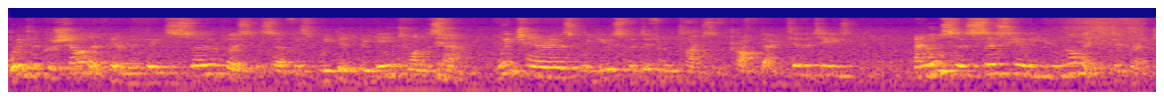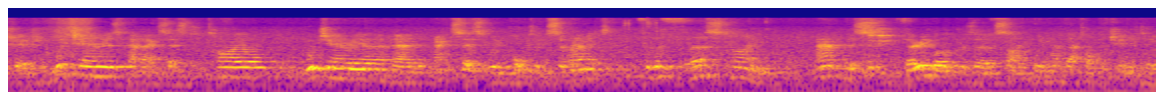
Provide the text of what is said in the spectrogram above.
With the Kushana period being so close to the surface, we can begin to understand which areas were used for different types of craft activities, and also socio-economic differentiation. Which areas had access to tile, which area had access to imported ceramics. For the first time at this very well-preserved site, we have that opportunity.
